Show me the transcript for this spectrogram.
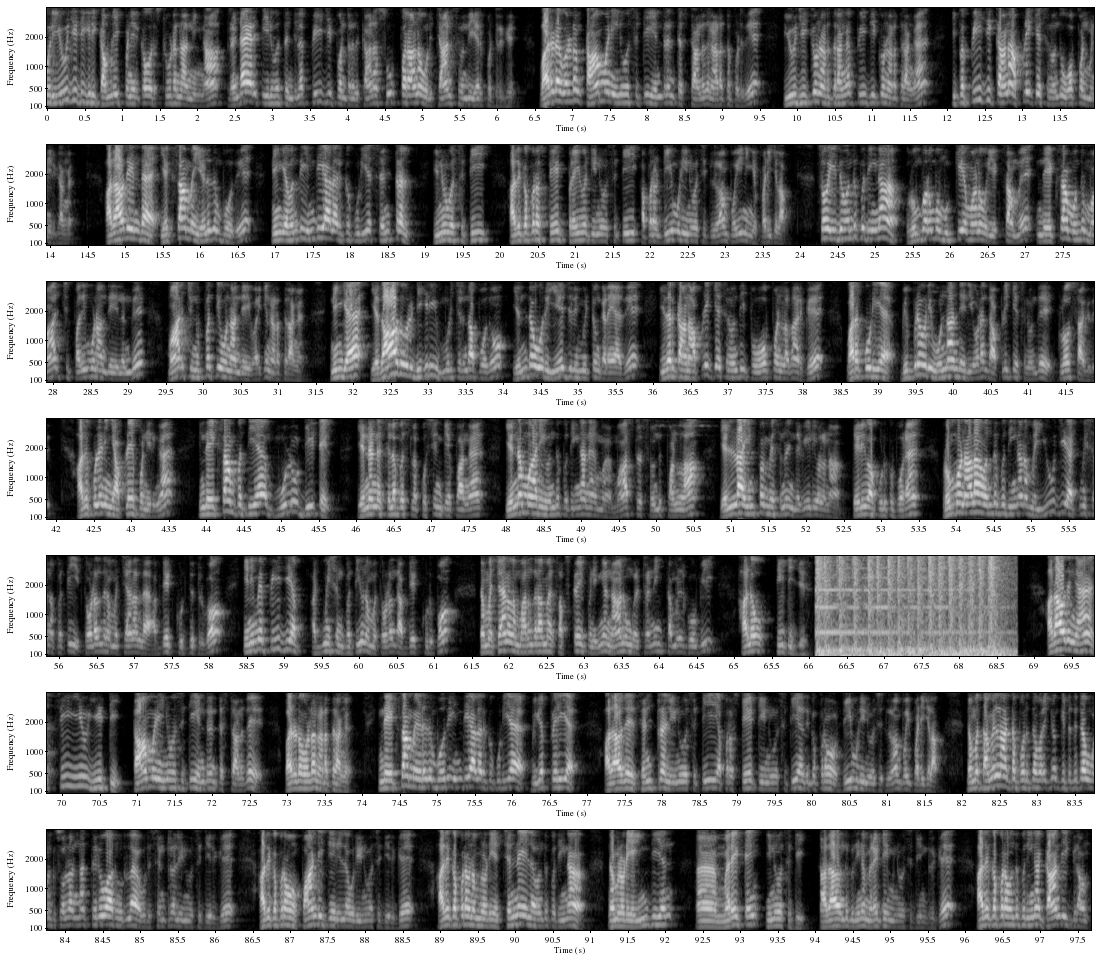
ஒரு UG degree complete பண்ணியிருக்க ஒரு ஸ்டூடெண்ட் இருந்தீங்கன்னா ரெண்டாயிரத்தி இருபத்தஞ்சில் பிஜி பண்ணுறதுக்கான சூப்பரான ஒரு சான்ஸ் வந்து ஏற்பட்டிருக்கு. வருட வருடம் காமன் யூனிவர்சிட்டி என்ட்ரன் டெஸ்ட் ஆனது நடத்தப்படுது. யூஜிக்கும் நடத்துகிறாங்க பிஜிக்கும் நடத்துகிறாங்க இப்போ பிஜிக்கான அப்ளிகேஷன் வந்து ஓப்பன் பண்ணியிருக்காங்க அதாவது இந்த எக்ஸாமை எழுதும்போது நீங்கள் வந்து இந்தியாவில் இருக்கக்கூடிய சென்ட்ரல் யூனிவர்சிட்டி அதுக்கப்புறம் ஸ்டேட் பிரைவேட் யூனிவர்சிட்டி அப்புறம் டீம்டு யூனிவர்சிட்டிலாம் போய் நீங்கள் படிக்கலாம். ஸோ இது வந்து பார்த்தீங்கன்னா ரொம்ப ரொம்ப முக்கியமான ஒரு எக்ஸாமு இந்த எக்ஸாம் வந்து மார்ச் பதிமூணாம் தேதியிலேருந்து மார்ச் முப்பத்தி ஒன்றாம் தேதி வரைக்கும் நடத்துகிறாங்க நீங்கள் ஏதாவது ஒரு டிகிரி முடிச்சிருந்தா போதும் எந்த ஒரு ஏஜ் லிமிட்டும் கிடையாது. இதற்கான அப்ளிகேஷன் வந்து இப்போ ஓப்பனில் தான் இருக்குது வரக்கூடிய பிப்ரவரி ஒன்றாம் தேதியோட அந்த அப்ளிகேஷன் வந்து க்ளோஸ் ஆகுது. அதுக்குள்ளே நீங்கள் அப்ளை பண்ணிடுங்க இந்த எக்ஸாம் பற்றிய முழு டீட்டெயில் என்னென்ன சிலபஸில் கொஸ்டின் கேட்பாங்க என்ன மாதிரி வந்து பார்த்தீங்கன்னா நம்ம மாஸ்டர்ஸ் வந்து பண்ணலாம் எல்லா இன்ஃபர்மேஷனும் இந்த வீடியோவில் நான் தெளிவாக கொடுக்க போகிறேன் ரொம்ப நாளாக வந்து பார்த்தீங்கன்னா நம்ம யூஜி அட்மிஷனை பற்றி தொடர்ந்து நம்ம சேனலில் அப்டேட் கொடுத்துட்ருக்கோம் இனிமேல் பிஜி அட்மிஷன் பற்றியும் நம்ம தொடர்ந்து அப்டேட் கொடுப்போம். நம்ம சேனலை மறந்துடாமல் சப்ஸ்கிரைப் பண்ணிங்க நானும் உங்கள் ட்ரெண்டிங் தமிழ் கோபி ஹலோ டிடிஜிஸ் அதாவதுங்க CUET common university entrance test ஆனது வருட வருடம் நடத்துகிறாங்க இந்த எக்ஸாம் எழுதும்போது இந்தியாவில் இருக்கக்கூடிய மிகப்பெரிய அதாவது சென்ட்ரல் யூனிவர்சிட்டி அப்புறம் ஸ்டேட் யூனிவர்சிட்டி அதுக்கப்புறம் டீம்டு யூனிவர்சிட்டிலாம் போய் படிக்கலாம். நம்ம தமிழ்நாட்டை பொறுத்த வரைக்கும் கிட்டத்தட்ட உங்களுக்கு சொல்லணும்னா திருவாரூரில் ஒரு சென்ட்ரல் யூனிவர்சிட்டி இருக்குது அதுக்கப்புறம் பாண்டிச்சேரியில் ஒரு யூனிவர்சிட்டி இருக்குது அதுக்கப்புறம் நம்மளுடைய சென்னையில் வந்து பார்த்திங்கன்னா நம்மளுடைய இந்தியன் மெரைடைம் யூனிவர்சிட்டி. அதாவது வந்து பார்த்திங்கன்னா மெரைடைம் யூனிவர்சிட்டின்னு இருக்குது அதுக்கப்புறம் வந்து பார்த்திங்கன்னா காந்தி கிராம்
